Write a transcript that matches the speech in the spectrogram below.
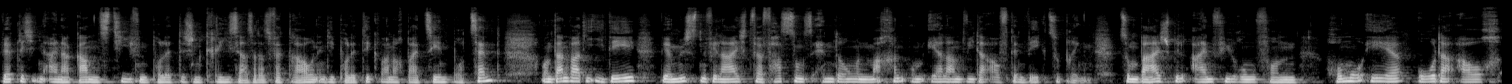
wirklich in einer ganz tiefen politischen Krise. Also das Vertrauen in die Politik war noch bei 10 Prozent. Und dann war die Idee, wir müssten vielleicht Verfassungsänderungen machen, um Irland wieder auf den Weg zu bringen. Zum Beispiel Einführung von Homo-Ehe oder auch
